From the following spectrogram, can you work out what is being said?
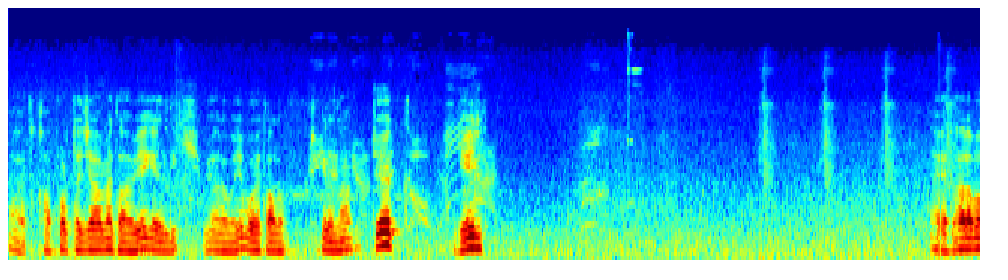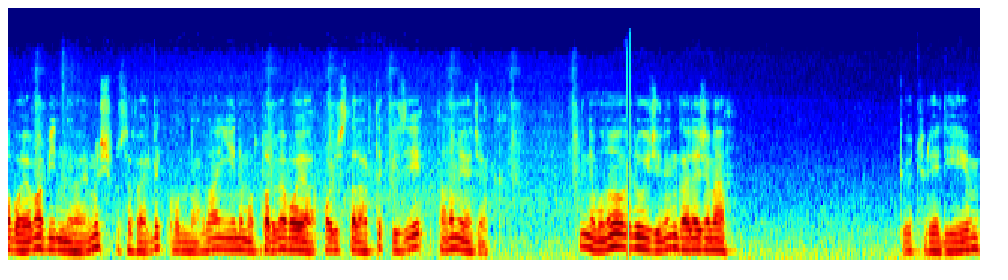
Evet, kaportacı Ahmet abiye geldik. Bir arabayı boyatalım. Çekilin lan. Çık. Gel. Evet, araba boyama 1000 liraymış bu seferlik. Onlardan yeni motor ve boya. Polisler artık bizi tanımayacak. Şimdi bunu Luigi'nin garajına götürelim.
